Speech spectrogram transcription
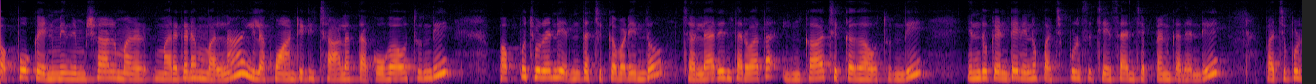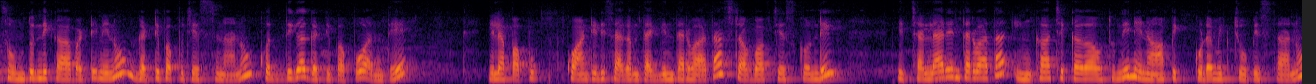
పప్పు ఒక ఎనిమిది నిమిషాలు మర మరగడం వలన ఇలా క్వాంటిటీ చాలా తక్కువగా అవుతుంది. పప్పు చూడండి ఎంత చిక్కబడిందో. చల్లారిన తర్వాత ఇంకా చిక్కగా అవుతుంది. ఎందుకంటే నేను పచ్చిపులుసు చేశాను చెప్పాను కదండి. పచ్చిపులుసు ఉంటుంది కాబట్టి నేను గట్టిపప్పు చేస్తున్నాను. కొద్దిగా గట్టిపప్పు అంతే. ఇలా పప్పు క్వాంటిటీ సగం తగ్గిన తర్వాత స్టవ్ ఆఫ్ చేసుకోండి. ఇది చల్లారిన తర్వాత ఇంకా చిక్కగా అవుతుంది. నేను ఆ పిక్ కూడా మీకు చూపిస్తాను.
